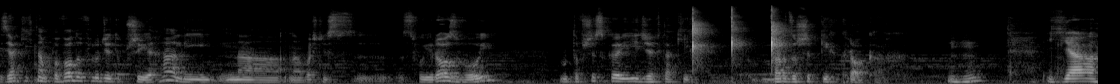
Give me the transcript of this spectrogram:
z jakich tam powodów ludzie tu przyjechali na, na właśnie swój rozwój, no to wszystko idzie w takich bardzo szybkich krokach. Mhm. Ja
